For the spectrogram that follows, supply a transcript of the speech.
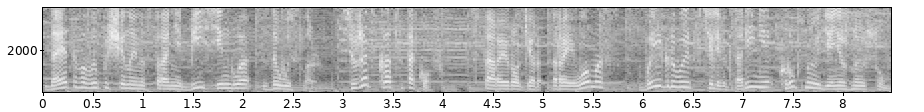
до этого выпущенный на стороне B сингла The Whistler. Сюжет вкратце таков. Старый рокер Рэй Ломас выигрывает в телевикторине крупную денежную сумму.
